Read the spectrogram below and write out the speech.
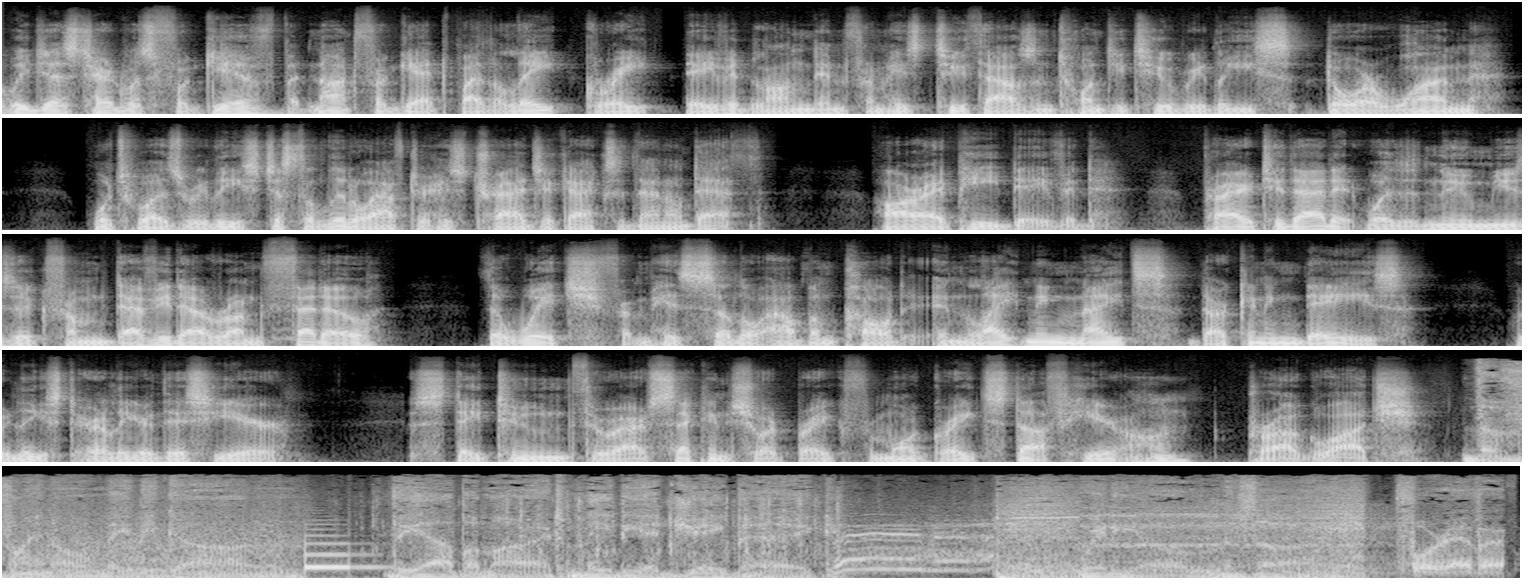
What we just heard was Forgive But Not Forget by the late, great David Longdon from his 2022 release Door 1, which was released just a little after his tragic accidental death. R.I.P. David. Prior to that, it was new music from Davide Ronfetto, The Witch, from his solo album called Enlightening Nights, Darkening Days, released earlier this year. Stay tuned through our second short break for more great stuff here on Prog Watch. The vinyl may be gone. The album art may be a JPEG. Radio lives on forever.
